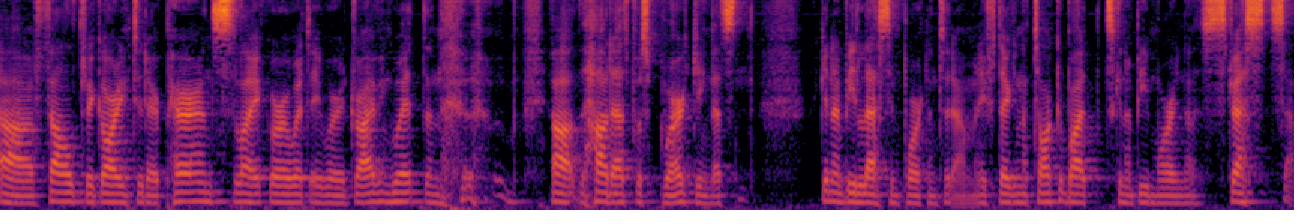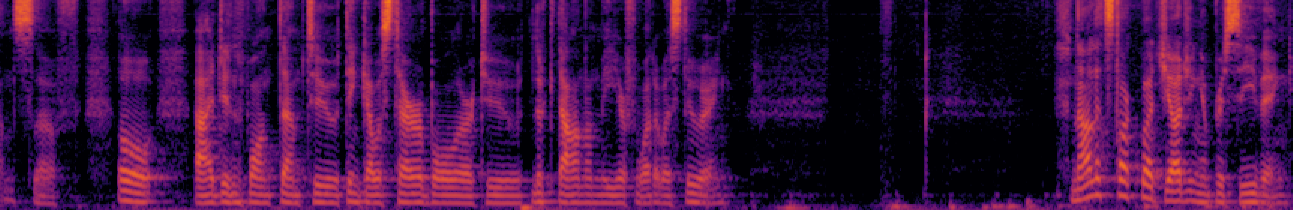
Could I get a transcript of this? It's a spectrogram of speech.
uh, felt regarding to their parents, like or what they were driving with, and how that was working. That's going to be less important to them. And if they're going to talk about it, it's going to be more in a stressed sense of, oh, I didn't want them to think I was terrible or to look down on me or for what I was doing. Now let's talk about judging and perceiving.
